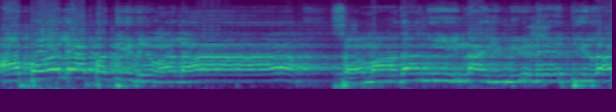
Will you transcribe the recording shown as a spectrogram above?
आपल्या पती देवाला समाधानी नाही मिळे तिला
